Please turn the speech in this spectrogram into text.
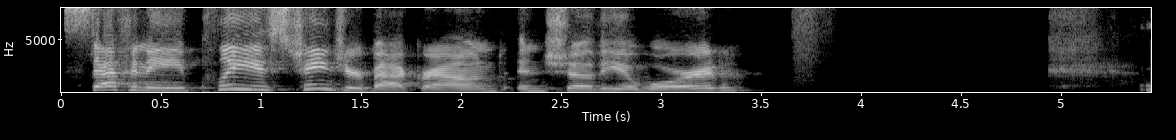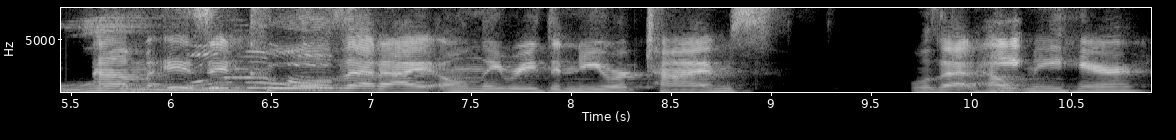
Stephanie, please change your background and show the award. Um, is it cool that I only read the New York Times? Will that help Ye- me here?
